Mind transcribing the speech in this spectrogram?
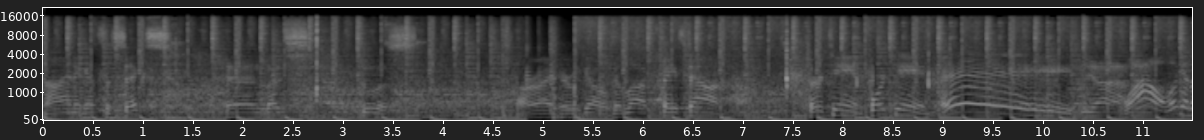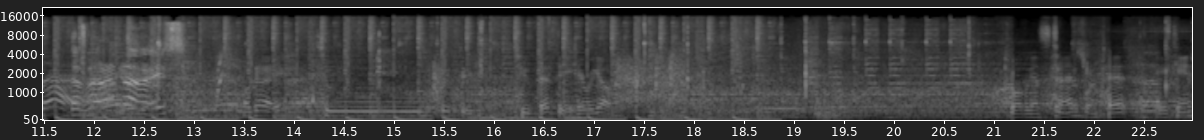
Nine against the six. And let's do this. All right, here we go. Good luck. Face down. 13, 14. Hey! Yeah. Wow, look at that. That's very nice. Okay. 250. 250. Here we go. 12 against 10. Hit. 18.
